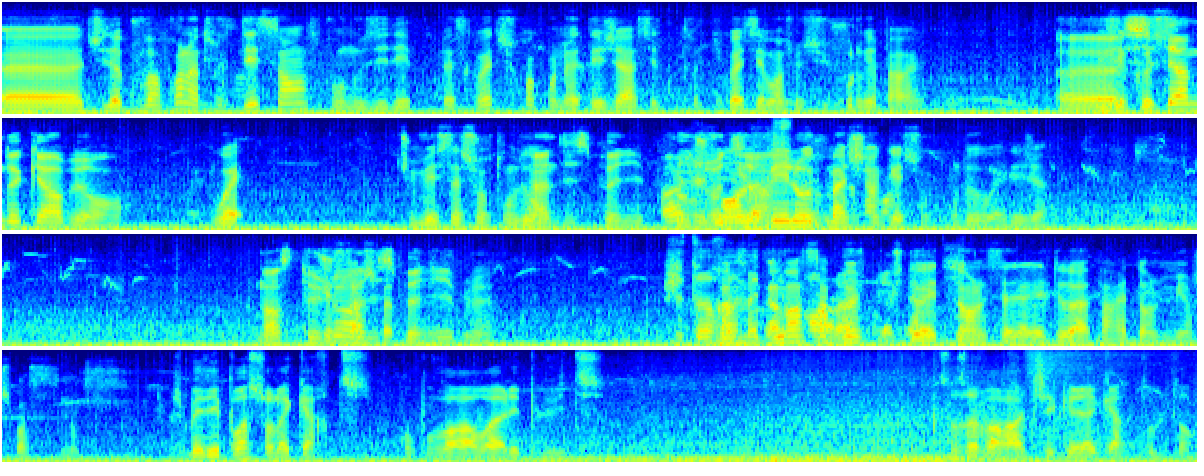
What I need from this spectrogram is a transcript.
Euh, tu dois pouvoir prendre un truc d'essence pour nous aider. Parce qu'en fait, je crois qu'on a déjà assez de trucs. Ouais, c'est bon, je me suis full réparé. Euh, J'ai que- citerne de carburant. Tu mets ça sur ton dos. Indisponible. Ah, que j'ai je retire enlever l'autre machin qui est sur ton dos, ouais, déjà. Non, c'est toujours je indisponible. J'étais en train de mettre des Avance points là. peu, tu dois carte. être dans le. Elle doit apparaître dans le mur, je pense. Sinon. Je mets des points sur la carte pour pouvoir avoir- aller plus vite. Sans avoir à checker la carte tout le temps.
